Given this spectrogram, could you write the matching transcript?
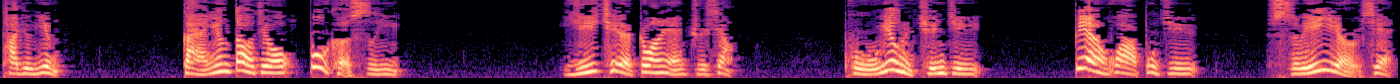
它就应。感应道交不可思议，一切庄严之相。普应群机，变化不居，随意而现。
